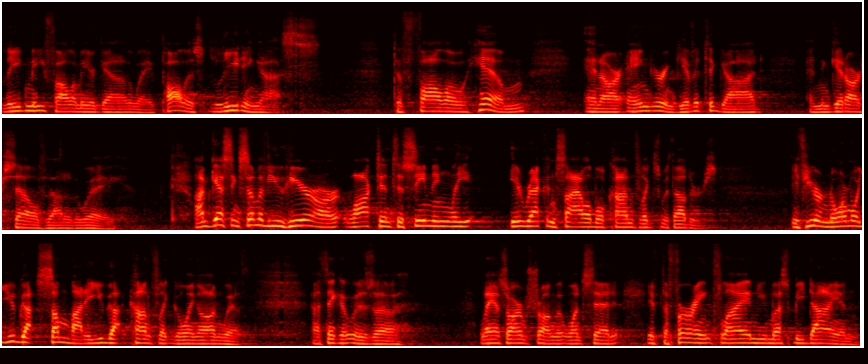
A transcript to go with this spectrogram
Lead me, follow me, or get out of the way. Paul is leading us to follow him and our anger and give it to God and then get ourselves out of the way. I'm guessing some of you here are locked into seemingly irreconcilable conflicts with others. If you're normal, you've got somebody you've got conflict going on with. I think it was uh, Lance Armstrong that once said, If the fur ain't flying, you must be dying.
